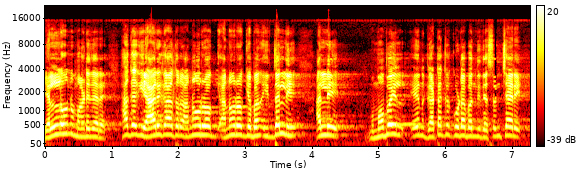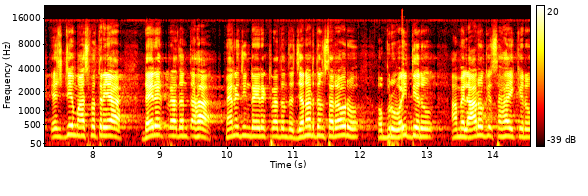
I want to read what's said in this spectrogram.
ಎಲ್ಲವನ್ನು ಮಾಡಿದ್ದಾರೆ. ಹಾಗಾಗಿ ಯಾರಿಗಾದರೂ ಅನಾರೋಗ್ಯ ಅನಾರೋಗ್ಯ ಬ, ಇದ್ದಲ್ಲಿ ಅಲ್ಲಿ ಮೊಬೈಲ್ ಏನು ಘಟಕ ಕೂಡ ಬಂದಿದೆ. ಸಂಚಾರಿ ಎಸ್ ಡಿ ಎಂ ಆಸ್ಪತ್ರೆಯ ಡೈರೆಕ್ಟರ್ ಆದಂತಹ, ಮ್ಯಾನೇಜಿಂಗ್ ಡೈರೆಕ್ಟರ್ ಆದಂಥ ಜನಾರ್ದನ್ ಸರ್ ಅವರು ಒಬ್ಬರು ವೈದ್ಯರು, ಆಮೇಲೆ ಆರೋಗ್ಯ ಸಹಾಯಕರು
